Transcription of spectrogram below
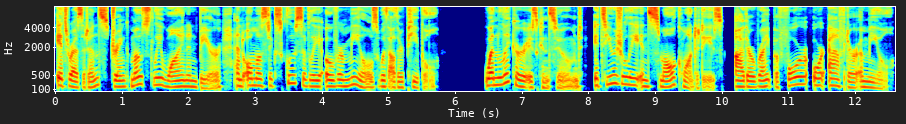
Its residents drink mostly wine and beer and almost exclusively over meals with other people. When liquor is consumed, it's usually in small quantities, either right before or after a meal.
